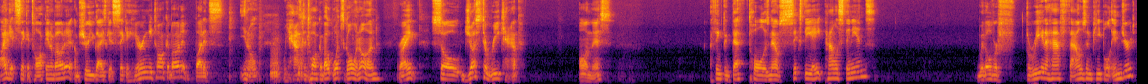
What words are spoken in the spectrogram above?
I get sick of talking about it. I'm sure you guys get sick of hearing me talk about it, but it's, you know, we have to talk about what's going on, right? So, just to recap on this, I think the death toll is now 68 Palestinians with over three and a half thousand people injured.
